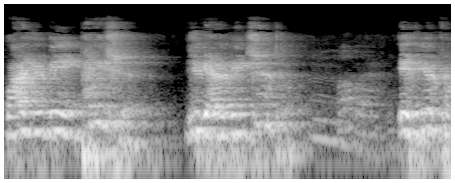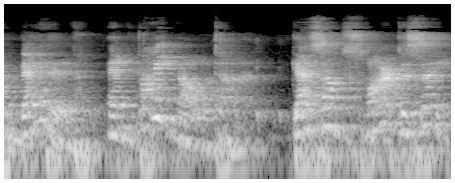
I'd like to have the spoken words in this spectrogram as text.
While you're being patient, you got to be gentle. Mm. If you're combative and fighting all the time, got something smart to say,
